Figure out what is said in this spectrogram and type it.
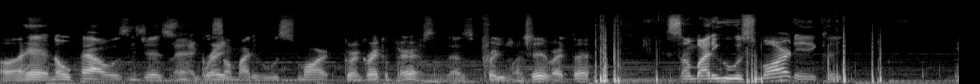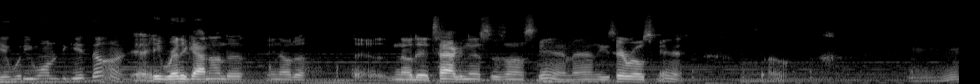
Uh, had no powers. He just Man, was somebody who was smart. Great, great comparison. That's pretty much it right there. Somebody who was smart and could get what he wanted to get done. Yeah, he really got under, you know, the, the you know, the antagonist is on skin, man. He's hero skin. So mm-hmm.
